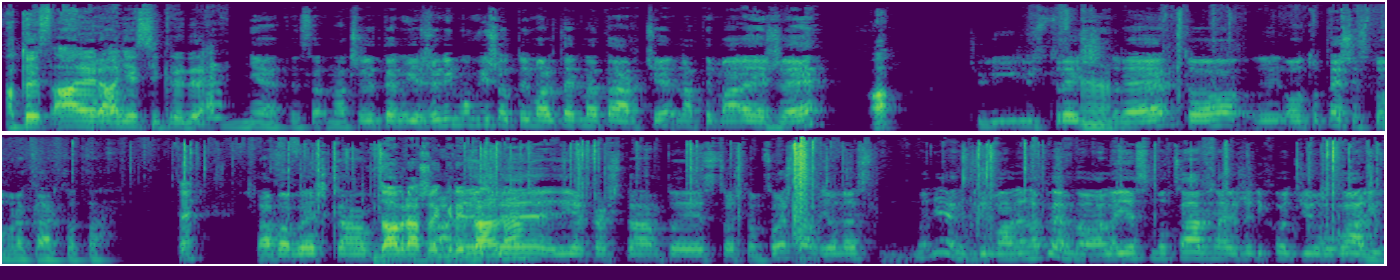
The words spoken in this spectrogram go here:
A to jest AR, a O. nie Secret Rare? Nie, to jest, znaczy ten, jeżeli mówisz o tym alternatarcie, na tym AR-ze, O, Czyli Illustration Nie. Rare, to y, o to też jest dobra karta ta. Ty? Ta babeczka. Dobra, że a, grywalna? że Jakaś tam to jest coś tam, coś tam i ona jest, no nie wiem, grywalna na pewno, ale jest mocarna, jeżeli chodzi o value.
